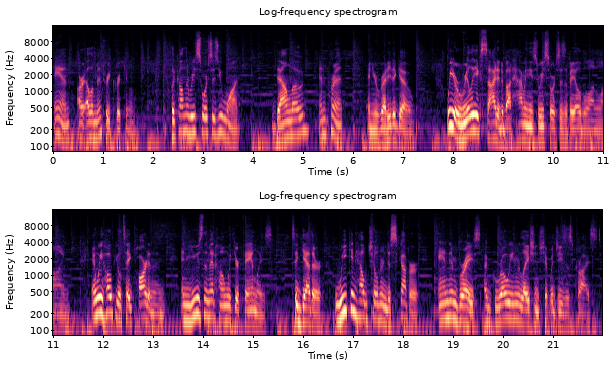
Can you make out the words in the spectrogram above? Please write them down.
and our elementary curriculum. Click on the resources you want, download and print, and you're ready to go. We are really excited about having these resources available online, and we hope you'll take part in them and use them at home with your families. Together, we can help children discover and embrace a growing relationship with Jesus Christ.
